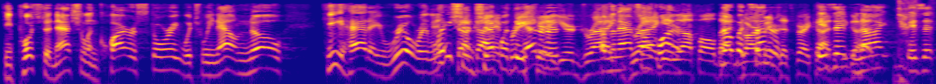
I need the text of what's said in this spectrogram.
He pushed a National Enquirer story, which we now know he had a real relationship Chuck, with the editors your of the National dragging Enquirer. up all no, that but garbage. Senator, That's very kind Is of it. Not? Is it?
